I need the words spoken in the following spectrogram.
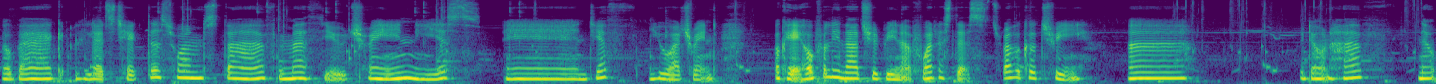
go back. Let's check this one. Staff, Matthew, train. Yes. And Jeff, you are trained. Okay, hopefully that should be enough. What is this? Tropical tree. Uh, we don't have. No,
